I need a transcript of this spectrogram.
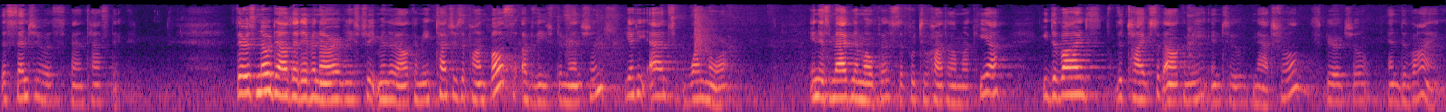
the sensuous fantastic. There is no doubt that Ibn Arabi's treatment of alchemy touches upon both of these dimensions, yet he adds one more. In his magnum opus, the Futuhat al-Makkiyah, he divides the types of alchemy into natural, spiritual, and divine.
